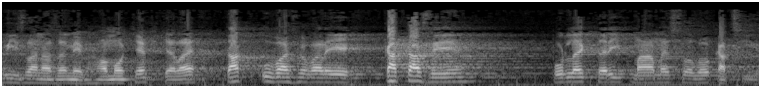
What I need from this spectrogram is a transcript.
uvízla na zemi v hmotě, v těle, tak uvažovali kataři, podle kterých máme slovo kacíř.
